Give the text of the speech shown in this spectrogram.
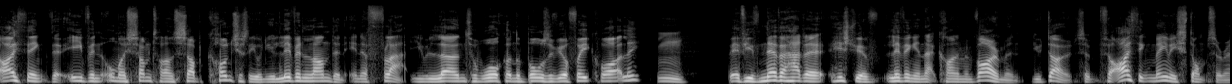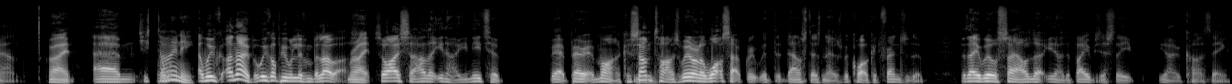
I think that even almost sometimes subconsciously, when you live in London in a flat, you learn to walk on the balls of your feet quietly. Mm. But if you've never had a history of living in that kind of environment, you don't. So, so I think Mimi stomps around. Right. Um, She's tiny. and we've I know, but we've got people living below us. Right. So I say, oh, look, you know, you need to bear, bear it in mind because Mm. sometimes we're on a WhatsApp group with the downstairs neighbours. We're quite good friends with them, but they will say, oh, look, you know, the baby's asleep, you know, kind of thing.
